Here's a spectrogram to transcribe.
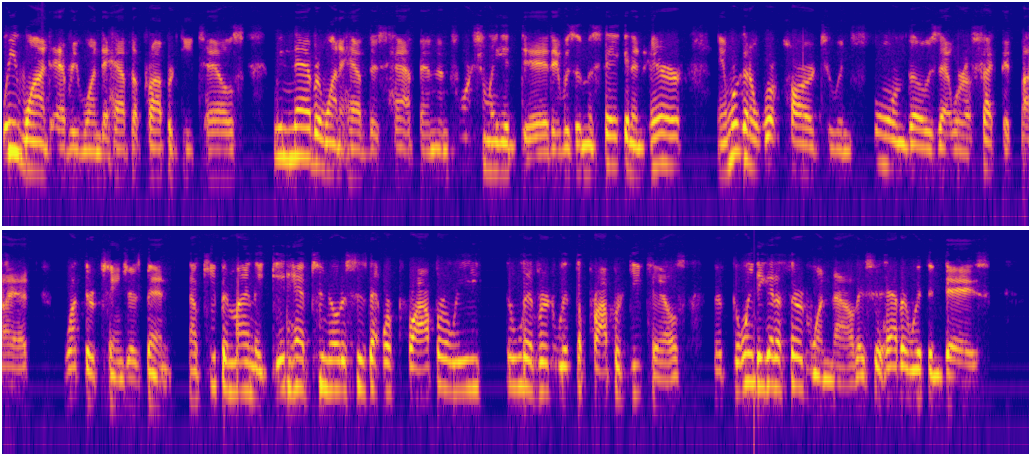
We want everyone to have the proper details. We never want to have this happen. Unfortunately, it did. It was a mistake and an error, and we're going to work hard to inform those that were affected by it what their change has been. Now, keep in mind they did have two notices that were properly delivered with the proper details. They're going to get a third one now. They should have it within days.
